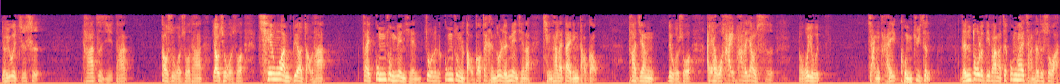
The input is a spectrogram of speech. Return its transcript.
有一位执事，他自己他告诉我说，他要求我说，千万不要找他在公众面前做那个公众的祷告，在很多人面前呢，请他来带领祷告。他这样对我说：“哎呀，我害怕的要死，我有讲台恐惧症，人多的地方啊，在公开场合的时候啊，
